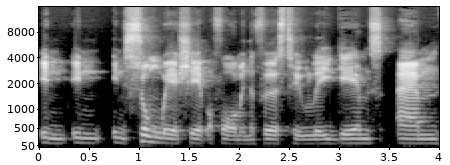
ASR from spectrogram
in in in some way, shape, or form in the first two league games. Um,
